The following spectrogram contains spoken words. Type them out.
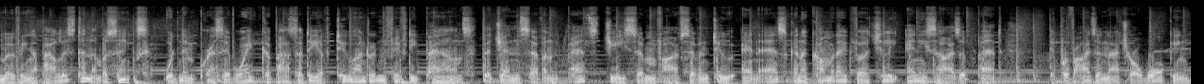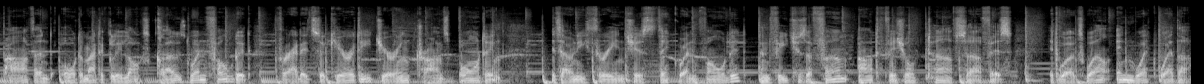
Moving up our list to number 6, with an impressive weight capacity of 250 pounds, the Gen 7 Pets G7572NS can accommodate virtually any size of pet. It provides a natural walking path and automatically locks closed when folded for added security during transporting. It's only 3 inches thick when folded and features a firm artificial turf surface. It works well in wet weather.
